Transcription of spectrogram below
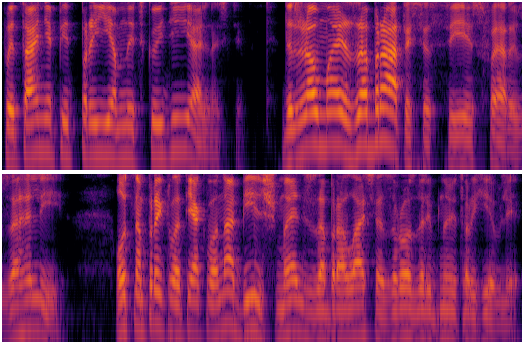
питання підприємницької діяльності. Держава має забратися з цієї сфери взагалі. От, наприклад, як вона більш-менш забралася з роздрібної торгівлі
